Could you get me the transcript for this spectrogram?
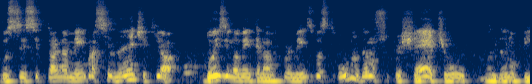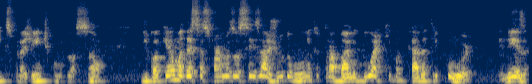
Você se torna membro assinante aqui, ó, R$ 2,99 por mês, você, ou mandando um super chat ou mandando um pix para a gente como doação. De qualquer uma dessas formas, vocês ajudam muito o trabalho do Arquibancada Tricolor, beleza?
